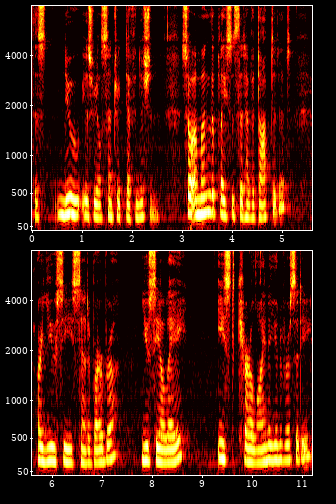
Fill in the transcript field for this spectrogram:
this new Israel centric definition. So, among the places that have adopted it are UC Santa Barbara, UCLA, East Carolina University,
